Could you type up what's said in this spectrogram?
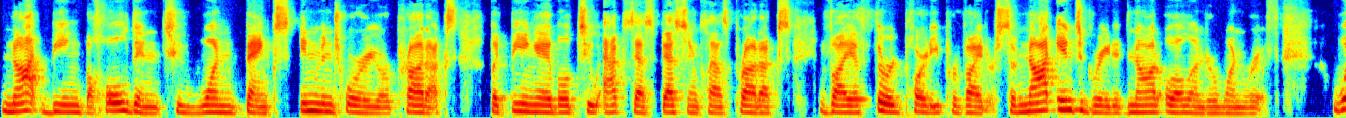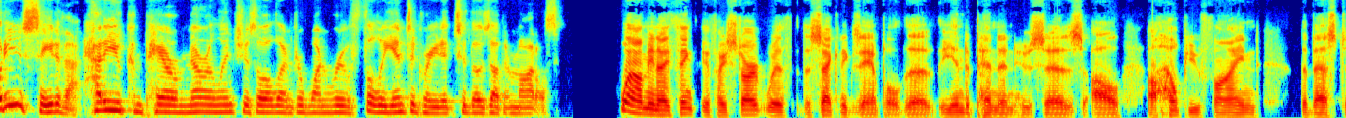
not being beholden to one bank's inventory or products, but being able to access best in class products via third party providers. So, not integrated, not all under one roof. What do you say to that? How do you compare Merrill Lynch's all under one roof, fully integrated to those other models? Well, I mean, I think if I start with the second example, the the independent who says, "I'll I'll help you find the best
